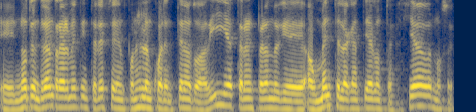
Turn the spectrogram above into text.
Eh, ¿No tendrán realmente interés en ponerlo en cuarentena todavía? ¿Estarán esperando que aumente la cantidad de contagiados? No sé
